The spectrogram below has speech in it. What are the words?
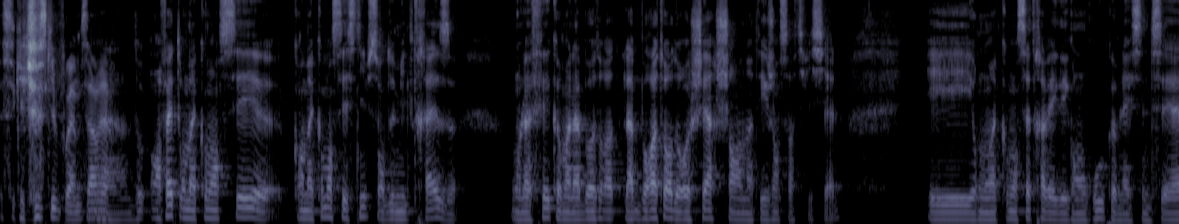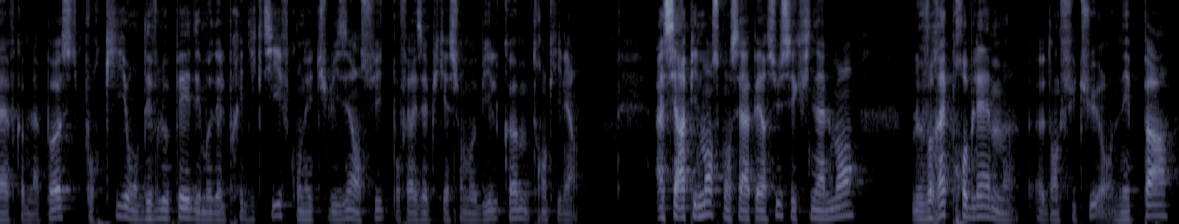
C'est quelque chose qui pourrait me servir. donc, en fait, on a commencé, quand on a commencé Snips en 2013, on l'a fait comme un laboratoire de recherche en intelligence artificielle. Et on a commencé à travailler avec des grands groupes comme la SNCF, comme la Poste, pour qui on développé des modèles prédictifs qu'on a utilisés ensuite pour faire des applications mobiles comme Tranquillien. Assez rapidement, ce qu'on s'est aperçu, c'est que finalement, le vrai problème euh, dans le futur n'est pas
